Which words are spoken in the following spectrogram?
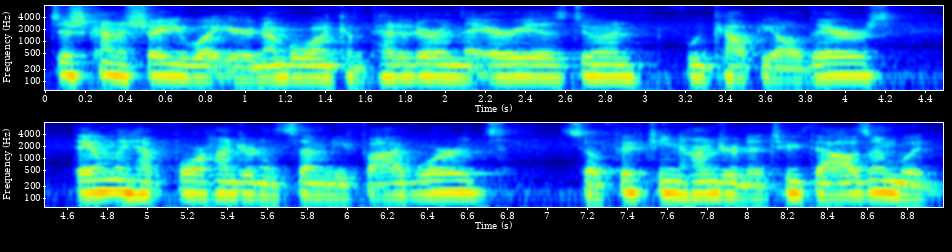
Just kind of show you what your number one competitor in the area is doing. If we copy all theirs, they only have 475 words, so 1500 to 2000 would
